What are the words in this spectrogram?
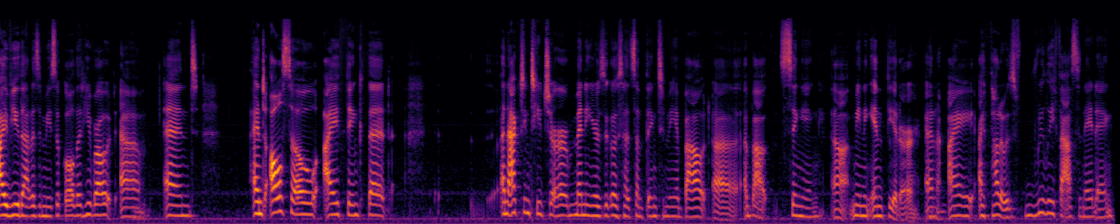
I view that as a musical that he wrote. Um, and and also I think that an acting teacher many years ago said something to me about uh, about singing, uh, meaning in theater, and mm-hmm. I I thought it was really fascinating.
